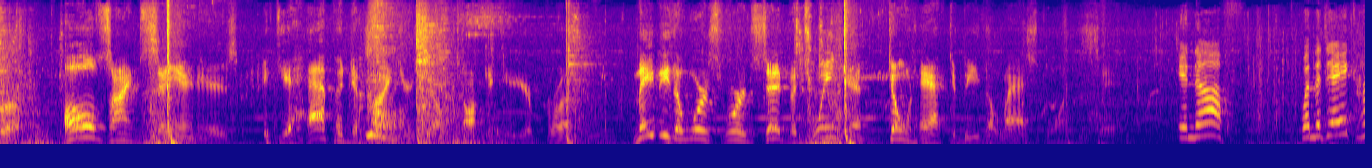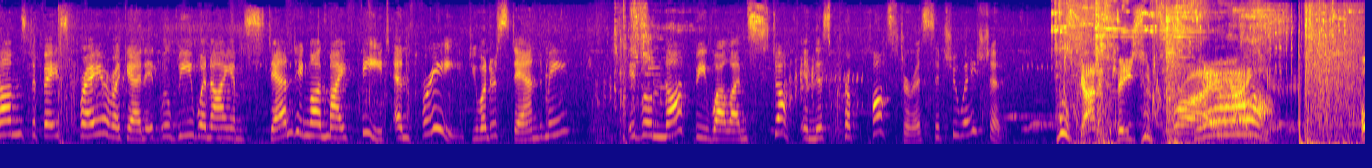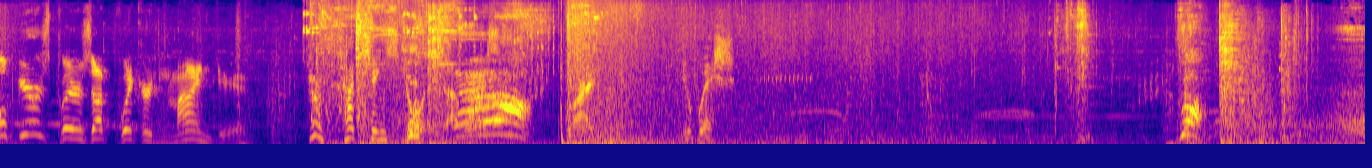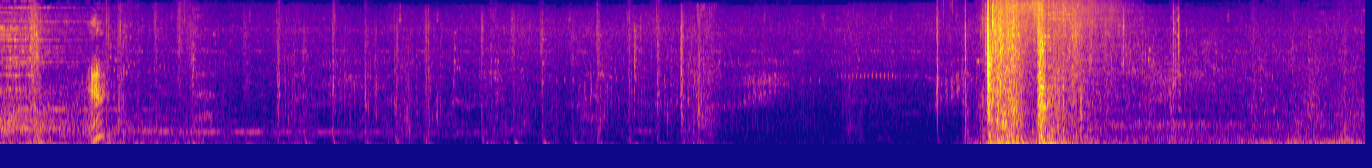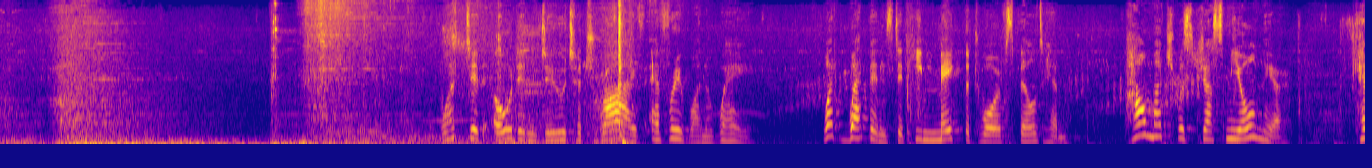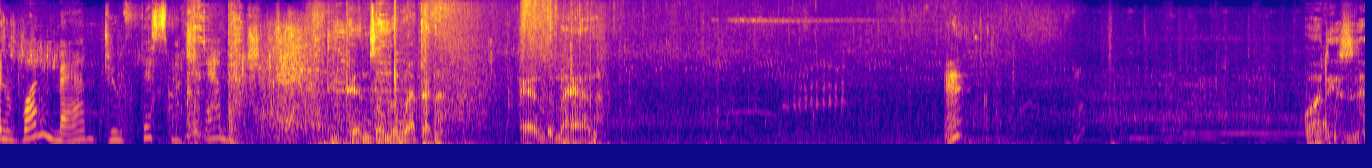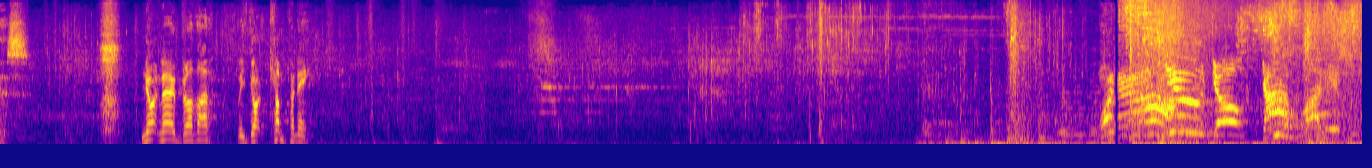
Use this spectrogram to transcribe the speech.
Look, alls I'm saying is, if you happen to find yourself talking to your brother, maybe the worst word said between you don't have to be the last one said. Enough! When the day comes to face Freyr again, it will be when I am standing on my feet and free. Do you understand me? It will not be while I'm stuck in this preposterous situation. Got a case of pride, I get it. Hope yours clears up quicker than mine did. Touching story, that was. Ah! Right. You wish. Did Odin do to drive everyone away? What weapons did he make the dwarves build him? How much was just Mjolnir? Can one man do this much damage? Depends on the weapon and the man. What is this? Not now, brother. We've got company.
